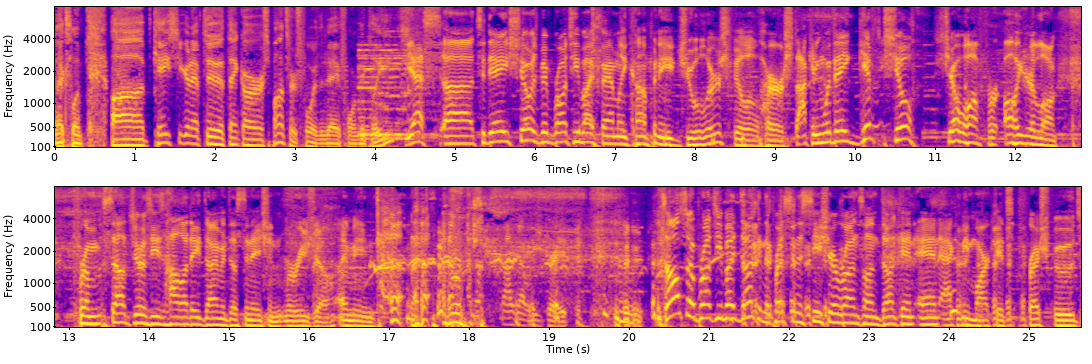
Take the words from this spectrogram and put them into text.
Excellent. Uh, Case, you're going to have to thank our sponsors for the day for me, please. Yes, uh, today's show has been brought to you by Family Company Jewelers. Fill her stocking with a gift she'll show off for all year long. From South Jersey's holiday diamond destination, Mauricio. I mean, that was great. it's also brought to you by Dunkin'. The Preston and Steve Show runs on Dunkin' and Acme Markets, fresh foods,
